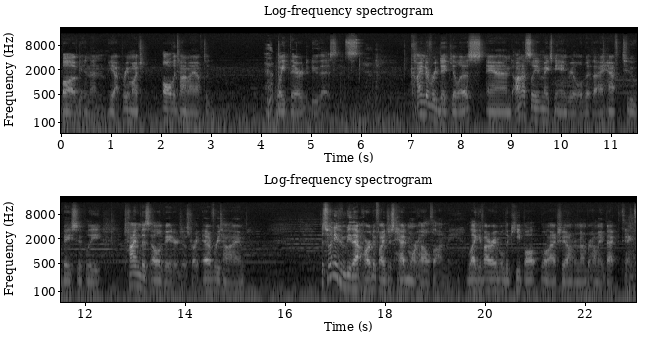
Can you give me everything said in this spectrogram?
bug, and then yeah, pretty much all the time I have to wait there to do this. It's kind of ridiculous, and honestly, it makes me angry a little bit that I have to basically time this elevator just right every time. This wouldn't even be that hard if I just had more health on me. Like if I were able to keep all... Well, actually, I don't remember how many bacta tanks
